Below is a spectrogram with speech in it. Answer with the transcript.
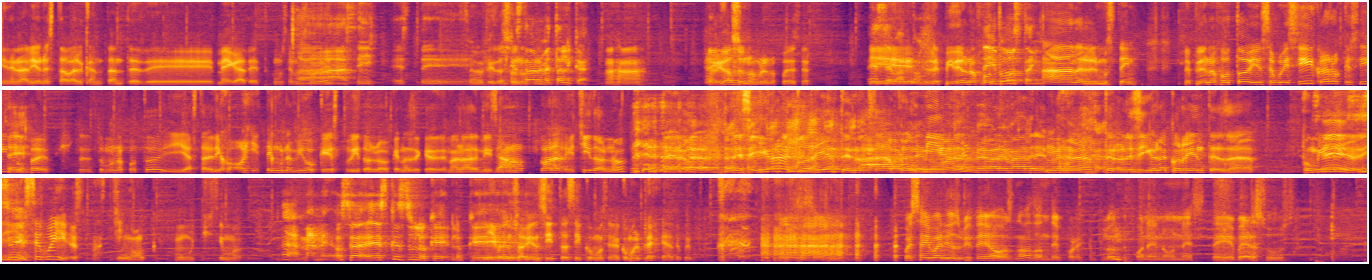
Y en el avión estaba el cantante de Megadeth. ¿Cómo se llama? Ah, sí, este. Se me el que estaba en. Metallica. Ajá. Me olvidó su nombre, no puede ser. Vato. le pidió una foto. Ah, del Mustaine. Le pidió una foto y ese güey, sí, claro que sí, Sí. compa. Se tomó una foto y hasta le dijo, oye, tengo un amigo que es tu ídolo, que no sé qué, me de mí. Dice, Ah. ah, órale, chido, ¿no? Pero le siguió la corriente, ¿no? O sea, Ah, órale, me humilde. vale- me vale madre, ¿no? Ajá, pero le siguió la corriente, o sea, fue humilde. Sí, sí, y sí. ese güey es más chingón, como muchísimo. Ah, mames, o sea, es que eso es lo que, lo que. Iba en su avioncito así como, como el PGA, te cuento. Pues hay varios videos, ¿no? Donde, por ejemplo, te ponen un este versus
